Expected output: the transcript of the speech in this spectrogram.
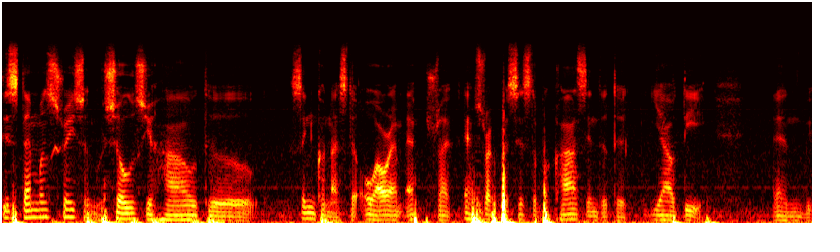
This demonstration shows you how to synchronize the ORM abstract, abstract persistable class into the ERD. And we,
